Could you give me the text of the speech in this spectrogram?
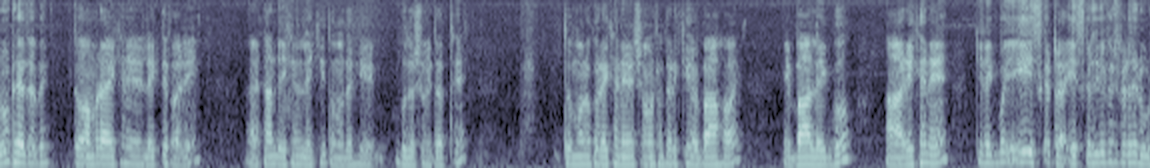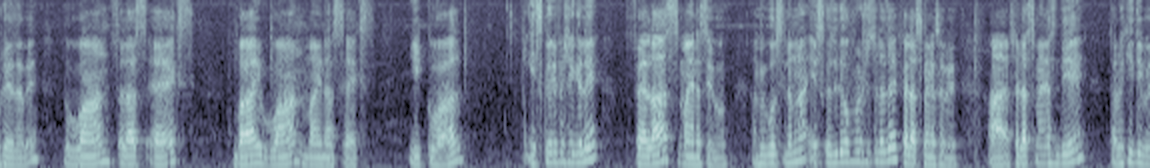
রুট হয়ে যাবে। তো আমরা এখানে লিখতে পারি টান দিয়ে এখানে লিখি তোমাদেরকে বোঝার সুবিধার্থে। তো মনে করো এখানে সমাসন্তারে কি হয়? বা হয়। এই বা লিখব। আর এখানে কি লিখব? এই স্কোয়ারটা এই স্কোয়ার যদি ফাটে রুট হয়ে যাবে। তো one plus x by one minus x equal স্কোয়ারে ফেসে গেলে প্লাস মাইনাস হইব আমি বলছিলাম না স্কোয়ার যদি অপর চলে যায় প্লাস মাইনাস হবে। আর প্লাস মাইনাস দিয়ে তারপর কি দিবে?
